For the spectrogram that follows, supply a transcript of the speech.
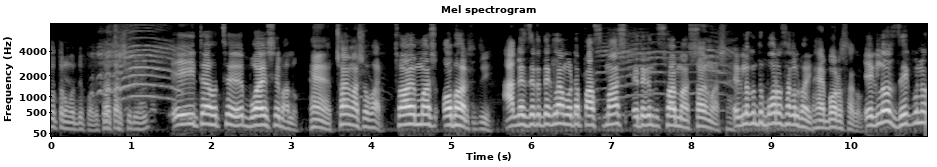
তোতার মধ্যে পড়ে আচ্ছা। তোতা সিঁড়ি এইটা হচ্ছে বয়সে ভালো। হ্যাঁ ছয় মাস ওভার ছয় মাস ওভার জি। আগে যেটা দেখলাম ওটা পাঁচ মাস এটা কিন্তু ছয় মাস। ছয় মাস হ্যাঁ। এগুলো কিন্তু বড় ছাগল ভাই। হ্যাঁ বড় ছাগল। এগুলো যে কোনো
